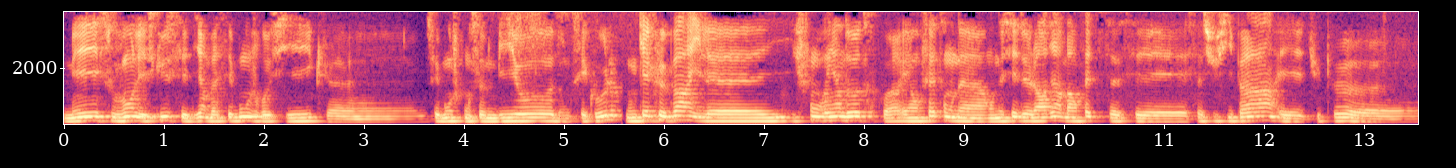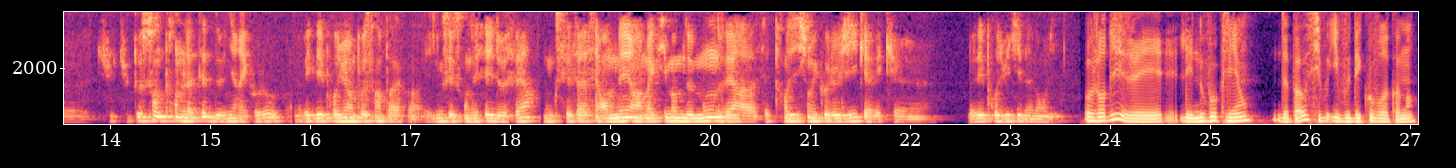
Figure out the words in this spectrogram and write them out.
Mais souvent, l'excuse, c'est de dire bah, c'est bon, je recycle, c'est bon, je consomme bio, donc c'est cool. Donc quelque part, ils, euh, ils font rien d'autre. Et en fait, on a, on essaie de leur dire, bah en fait, ça, ça suffit pas, et tu peux, euh, tu, peux sans te prendre la tête devenir écolo, avec des produits un peu sympas, quoi. Et nous, c'est ce qu'on essaye de faire. Donc c'est ça, c'est emmener un maximum de monde vers cette transition écologique avec euh, des produits qui donnent envie. Aujourd'hui, les, les nouveaux clients, de Paos, ils vous découvrent comment?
